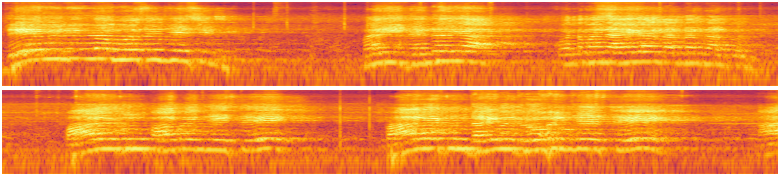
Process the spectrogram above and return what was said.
దేవుడిని కూడా మోసం చేసింది. మరి జనరల్గా కొంతమంది అయ్యగారులు అన్నారు నాతో పాలకులు పాపం చేస్తే పాలకు దైవ ద్రోహం చేస్తే ఆ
